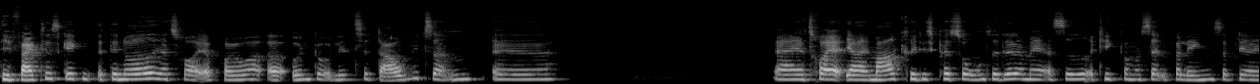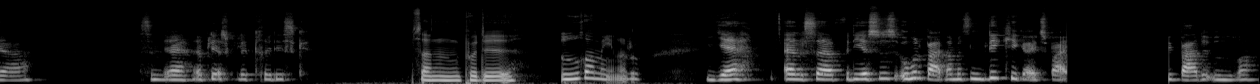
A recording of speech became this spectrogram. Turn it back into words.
det er faktisk ikke, det er noget, jeg tror, jeg prøver at undgå lidt til dagligt sådan. Øh, Ja, jeg tror, jeg, jeg er en meget kritisk person, så det der med at sidde og kigge på mig selv for længe, så bliver jeg sådan, ja, jeg bliver sgu lidt kritisk. Sådan på det ydre, mener du? Ja, altså, fordi jeg synes umiddelbart, når man sådan lige kigger i et spejl, er bare det ydre.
